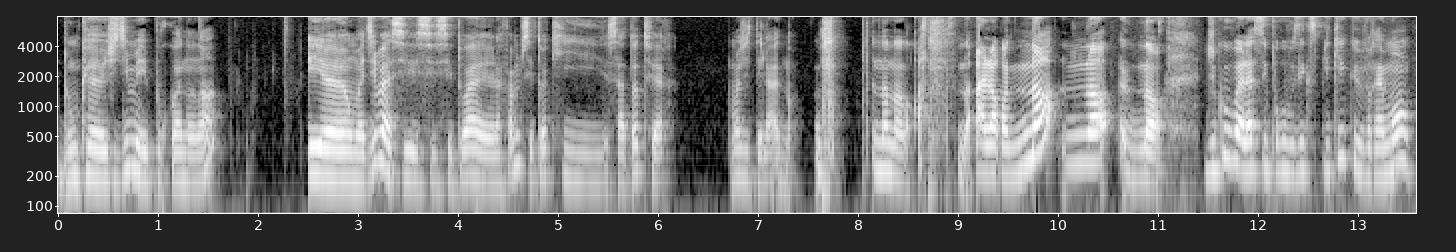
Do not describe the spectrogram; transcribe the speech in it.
Donc, j'ai dit, mais pourquoi nana? Et euh, on m'a dit, bah, c'est toi, euh, la femme, c'est toi qui. C'est à toi de faire. Moi, j'étais là, non. non, non, non. Alors, non, non, non. Du coup, voilà, c'est pour vous expliquer que vraiment,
